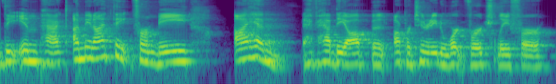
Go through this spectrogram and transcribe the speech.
the impact. I mean, I think for me, I have, have had the op- opportunity to work virtually for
